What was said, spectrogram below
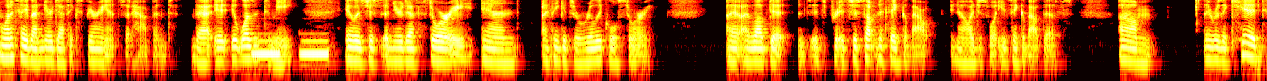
I want to tell you about a near death experience that happened that it, it wasn't to me. Mm-hmm. It was just a near death story. And I think it's a really cool story. I, I loved it. It's, it's, it's just something to think about. You know, I just want you to think about this. Um, there was a kid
